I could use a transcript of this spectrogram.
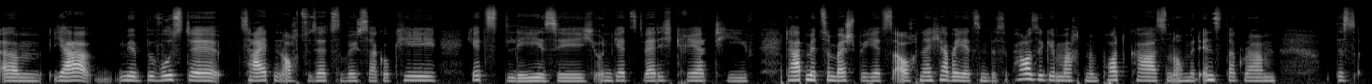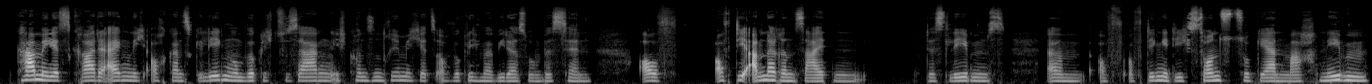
ähm, ja, mir bewusste Zeiten auch zu setzen, wo ich sage, okay, jetzt lese ich und jetzt werde ich kreativ. Da hat mir zum Beispiel jetzt auch, ne, ich habe jetzt ein bisschen Pause gemacht mit dem Podcast und auch mit Instagram. Das kam mir jetzt gerade eigentlich auch ganz gelegen, um wirklich zu sagen, ich konzentriere mich jetzt auch wirklich mal wieder so ein bisschen auf, auf die anderen Seiten des Lebens, ähm, auf, auf Dinge, die ich sonst so gern mache, neben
